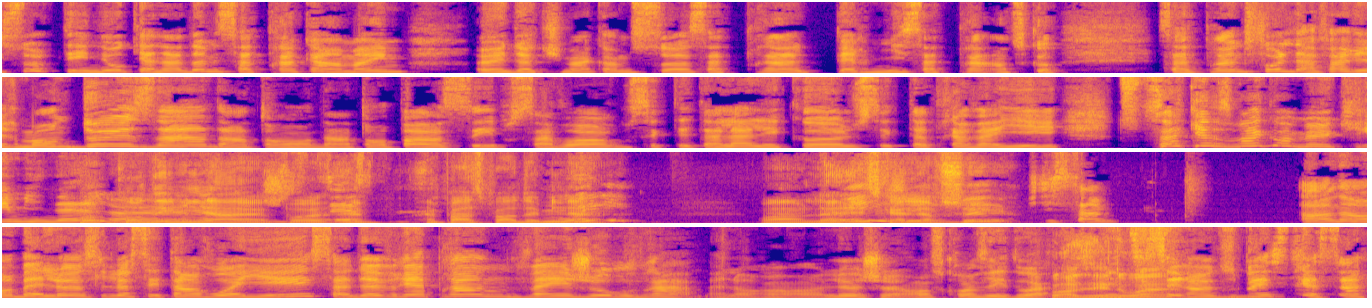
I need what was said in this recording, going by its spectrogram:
sûr que t'es né au Canada, mais ça te prend quand même un document comme ça. Ça te prend le permis, ça te prend, en tout cas, ça te prend une foule d'affaires. Il remonte deux ans dans ton, dans ton passé pour savoir où c'est que t'es allé à l'école, où c'est que t'as travaillé. Tu te sens quasiment comme un criminel. Pour, pour des mineurs, pour un, passeport de mineur. Oui. Wow, là, Oui, est-ce qu'elle l'a reçu? puis Ah non, ben là, là c'est envoyé. Ça devrait prendre 20 jours ouvrables. Alors là, je- on se croise les doigts. Croise les doigts. C'est rendu bien stressant.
